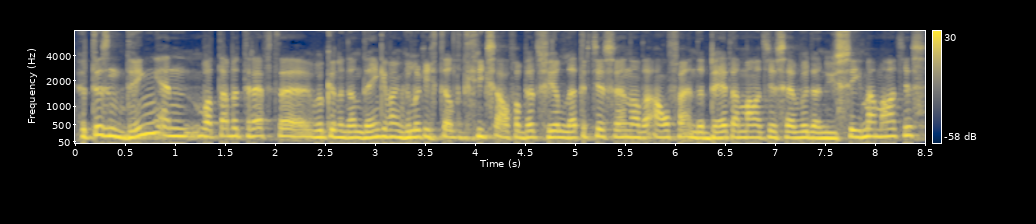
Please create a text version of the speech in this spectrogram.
Het is een ding en wat dat betreft, eh, we kunnen dan denken van gelukkig telt het Griekse alfabet veel lettertjes. Hè. Na de alfa- en de beta-mannetjes hebben we dan nu sigma-mannetjes.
